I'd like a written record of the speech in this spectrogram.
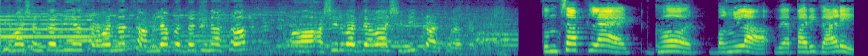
भीमाशंकरनी या सर्वांना चांगल्या पद्धतीनं असं आशीर्वाद द्यावा अशी मी प्रार्थना करते. तुमचा फ्लॅट घर बंगला व्यापारी गाडे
